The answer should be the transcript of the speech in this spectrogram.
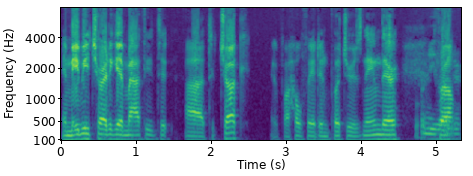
and maybe try to get Matthew to uh, Tkachuk if I hopefully I didn't butcher his name there. Or Nylander. Well,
